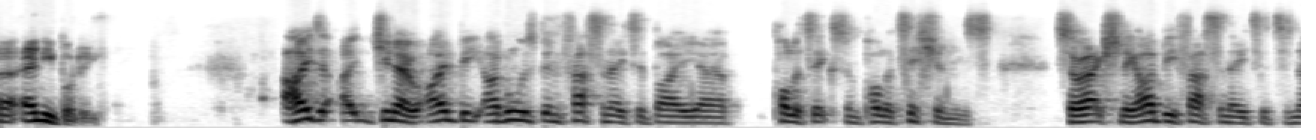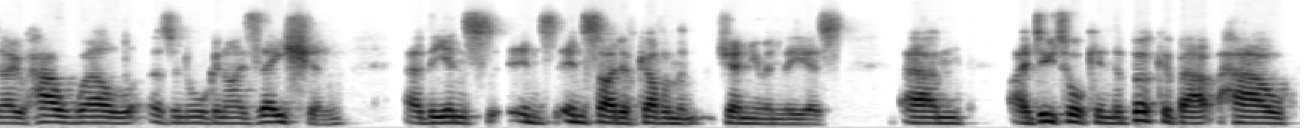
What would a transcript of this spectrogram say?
uh, anybody. I'd, I, you know, I'd be. I've always been fascinated by uh, politics and politicians. So actually, I'd be fascinated to know how well, as an organisation, uh, the ins, ins, inside of government genuinely is. Um, I do talk in the book about how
